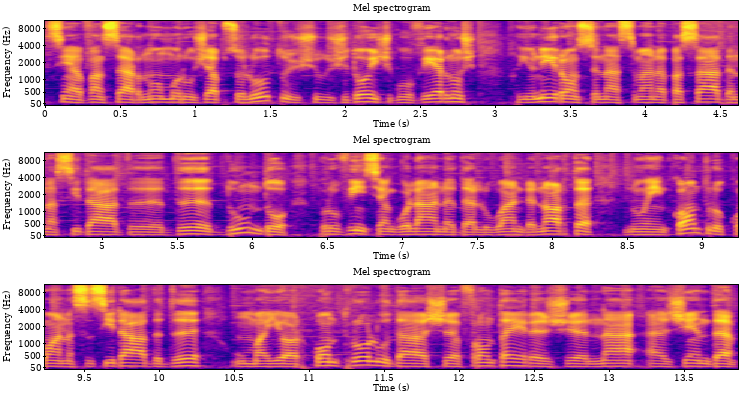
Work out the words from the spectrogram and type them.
Sem avançar números absolutos, os dois governos reuniram-se na semana passada na cidade de Dundo, província angolana da Luanda Norte, no encontro com a necessidade de um maior controlo das fronteiras na agenda.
